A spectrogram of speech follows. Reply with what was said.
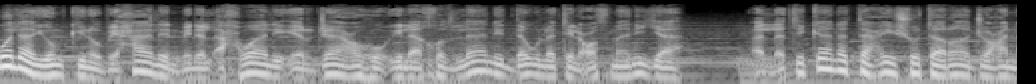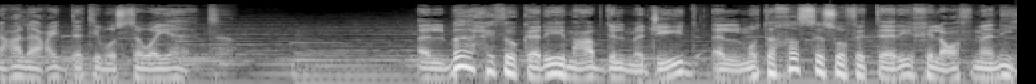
ولا يمكن بحال من الأحوال إرجاعه إلى خذلان الدولة العثمانية التي كانت تعيش تراجعا على عدة مستويات. الباحث كريم عبد المجيد المتخصص في التاريخ العثماني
